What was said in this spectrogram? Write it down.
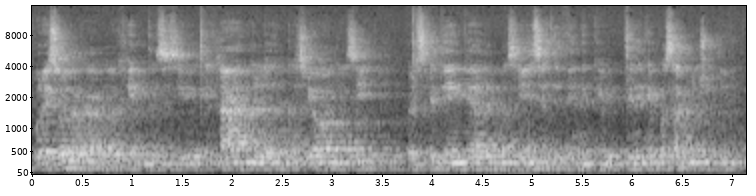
Por eso la, la gente se sigue quejando de la educación y así, pero es que tienen que darle paciencia, te tiene que, tiene que pasar mucho tiempo.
